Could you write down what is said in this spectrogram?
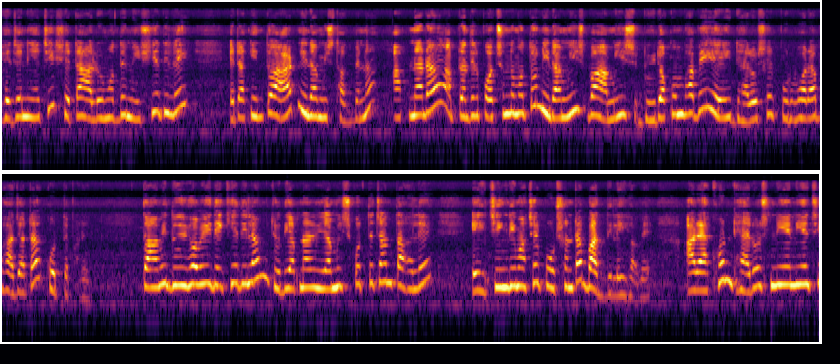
ভেজে নিয়েছি, সেটা আলুর মধ্যে মিশিয়ে দিলেই এটা কিন্তু আর নিরামিষ থাকবে না। আপনারা আপনাদের পছন্দ মতো নিরামিষ বা আমিষ দুই রকমভাবেই এই ঢ্যাঁড়সের পুরভরা ভাজাটা করতে পারেন। তো আমি দুইভাবেই দেখিয়ে দিলাম, যদি আপনারা নিরামিষ করতে চান তাহলে এই চিংড়ি মাছের পোর্শনটা বাদ দিলেই হবে। আর এখন ঢ্যাঁড়স নিয়ে নিয়েছি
